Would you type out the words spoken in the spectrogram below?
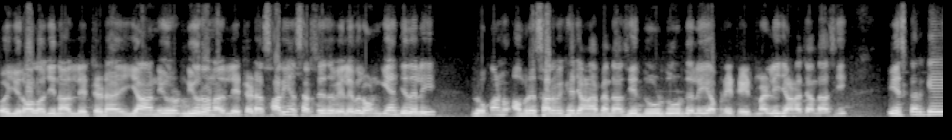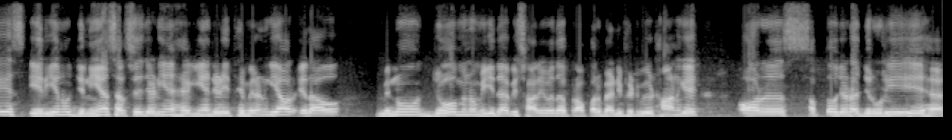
ਕੋਈ ਯੂਰੋਲੋਜੀ ਨਾਲ ਰਿਲੇਟਡ ਹੈ ਜਾਂ ਨਿਊਰੋ ਨਾਲ ਰਿਲੇਟਡ ਹੈ, ਸਾਰੀਆਂ ਸਰਵਿਸ ਅਵੇਲੇਬਲ ਹੋਣਗੀਆਂ, ਜਿਹਦੇ ਲਈ ਲੋਕਾਂ ਨੂੰ ਅੰਮ੍ਰਿਤਸਰ ਵਿਖੇ ਜਾਣਾ ਪੈਂਦਾ ਸੀ ਦੂਰ ਦੂਰ ਦੇ ਲਈ ਆਪਣੀ ਟ੍ਰੀਟਮੈਂਟ ਲਈ ਜਾਣਾ ਚਾਹੁੰਦਾ ਸੀ। ਇਸ ਕਰਕੇ ਇਸ ਏਰੀਆ ਨੂੰ ਜਿੰਨੀਆਂ ਸਰਵਿਸ ਜਿਹੜੀਆਂ ਹੈਗੀਆਂ, ਜਿਹੜੀ ਇੱਥੇ ਮਿਲਣਗੀਆਂ ਔਰ ਇਹਦਾ ਉਹ ਮੈਨੂੰ, ਜੋ ਮੈਨੂੰ ਉਮੀਦ ਹੈ ਵੀ ਸਾਰੇ ਉਹਦਾ ਪ੍ਰੋਪਰ ਬੈਨੀਫਿਟ ਵੀ ਉਠਾਣਗੇ ਔਰ ਸਭ ਤੋਂ ਜਿਹੜਾ ਜ਼ਰੂਰੀ ਇਹ ਹੈ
